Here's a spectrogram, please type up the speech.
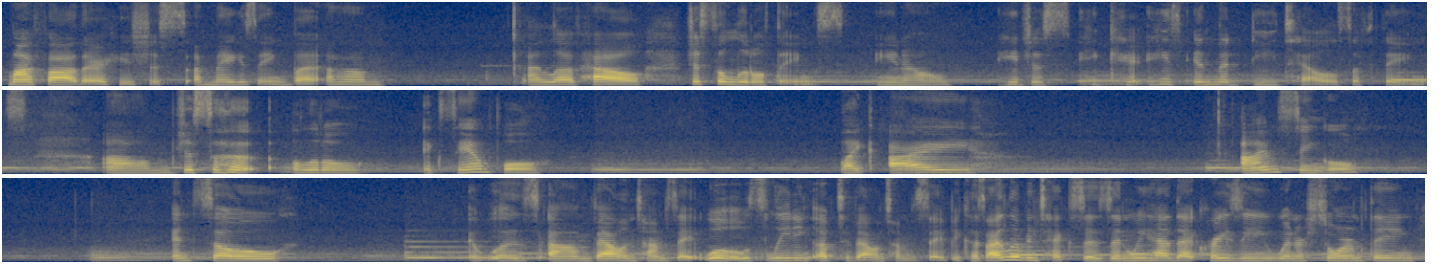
my father. He's just amazing. But um, I love how just the little things, you know, he just he he's in the details of things. Um, just a, a little example. Like I, I'm single, and so it was um, Valentine's Day. Well, it was leading up to Valentine's Day because I live in Texas and we had that crazy winter storm thing.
